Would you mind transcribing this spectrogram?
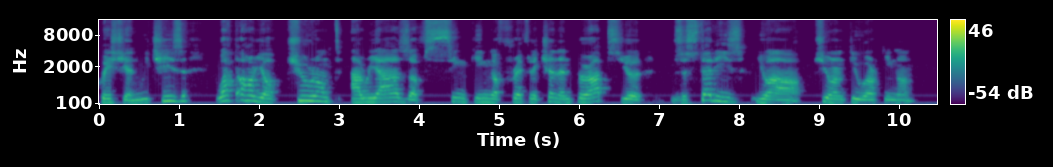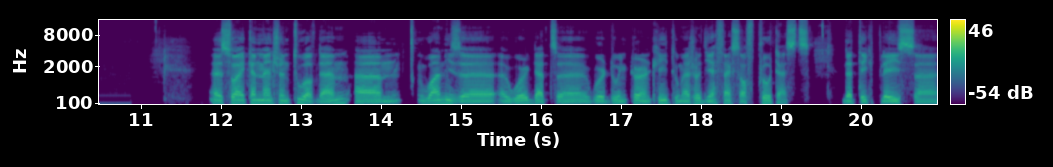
question, which is what are your current areas of thinking, of reflection, and perhaps your, the studies you are currently working on? Uh, so I can mention two of them. Um, one is a, a work that uh, we're doing currently to measure the effects of protests that take place uh,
